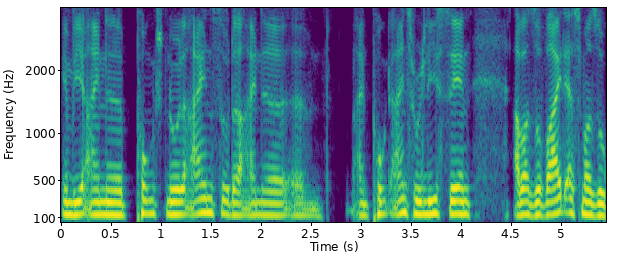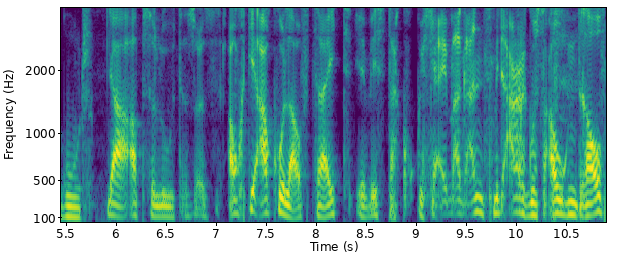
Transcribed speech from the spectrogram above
irgendwie eine Punkt 01 oder eine äh, ein Punkt 1 Release sehen, aber soweit erstmal so gut. Ja, absolut. Also auch die Akkulaufzeit, ihr wisst, da gucke ich ja immer ganz mit Argusaugen drauf,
